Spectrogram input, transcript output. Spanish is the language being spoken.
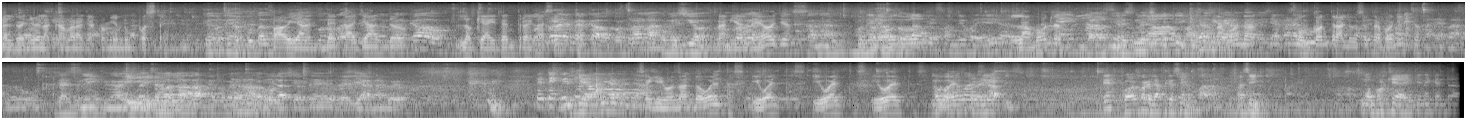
el dueño de la cámara ya comiendo un postre. Fabián detallando lo que hay dentro de la cinta. Daniel de Hoyos. la mona, la mona, un contraluz súper bonito, Te tengo y tú no. seguimos dando vueltas y vueltas y vueltas y vueltas y No, con vueltas. el lápiz. ¿Qué? Juega con el lápiz así. Así. No, porque ahí tiene que entrar.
